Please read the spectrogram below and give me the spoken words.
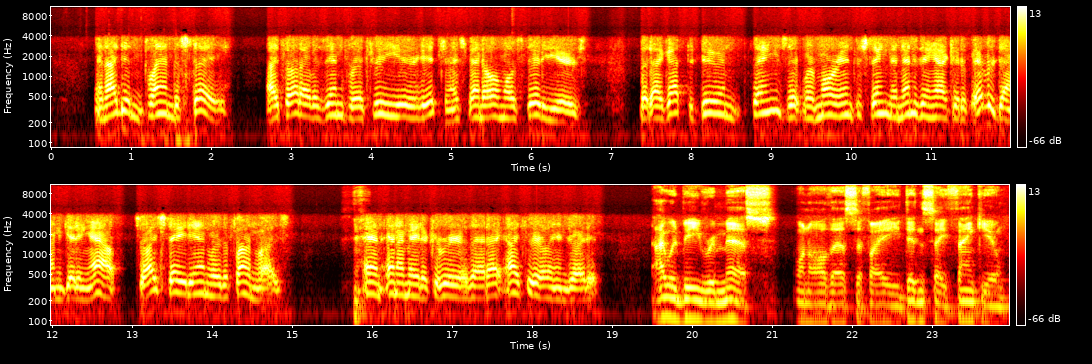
and I didn't plan to stay. I thought I was in for a three-year hitch, and I spent almost 30 years but I got to doing things that were more interesting than anything I could have ever done getting out. So I stayed in where the fun was, and and I made a career of that. I, I thoroughly enjoyed it. I would be remiss on all this if I didn't say thank you.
